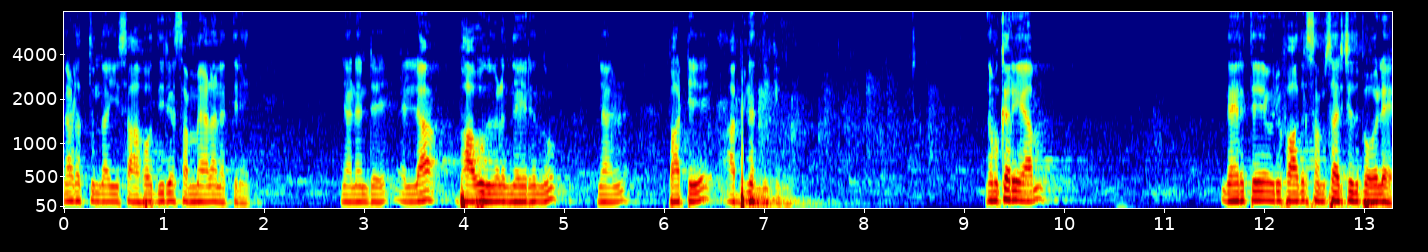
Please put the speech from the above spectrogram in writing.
നടത്തുന്ന ഈ സാഹോദര്യ സമ്മേളനത്തിന് ഞാൻ എന്റെ എല്ലാ ഭാവുകങ്ങളും നേരുന്നു. ഞാൻ പാർട്ടിയെ അഭിനന്ദിക്കുന്നു. നമുക്കറിയാം നേരത്തെ ഒരു ഫാദർ സംസാരിച്ചതുപോലെ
